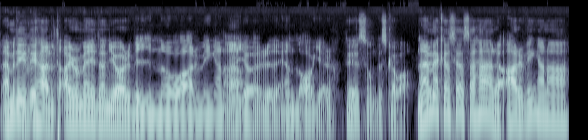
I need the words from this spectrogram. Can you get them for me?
Nej, men det, det är härligt. Iron Maiden gör vin och Arvingarna gör en lager. Det är som det ska vara. Nej, men jag kan säga så här. Arvingarna,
